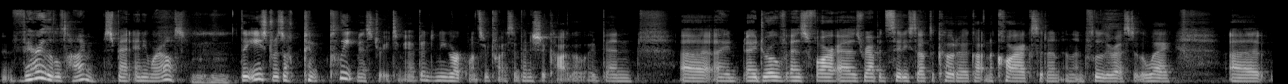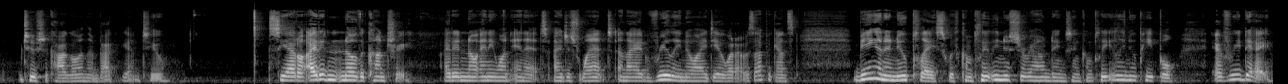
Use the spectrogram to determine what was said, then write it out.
very little time spent anywhere else. The East was a complete mystery to me. I've been to New York once or twice. I've been to Chicago. I'd been, uh, I, I drove as far as Rapid City, South Dakota. Got in a car accident and then flew the rest of the way uh, to Chicago and then back again to Seattle. I didn't know the country. I didn't know anyone in it. I just went and I had really no idea what I was up against. Being in a new place with completely new surroundings and completely new people every day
